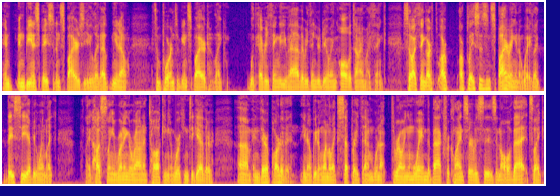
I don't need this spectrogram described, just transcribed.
and and be in a space that inspires you. Like I, you know, it's important to be inspired. Like with everything that you have, everything you're doing all the time. I think so. I think our our our place is inspiring in a way. Like they see everyone like like hustling and running around and talking and working together. um, and they're a part of it. You know, we don't want to like separate them. We're not throwing them away in the back for client services and all of that. It's like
